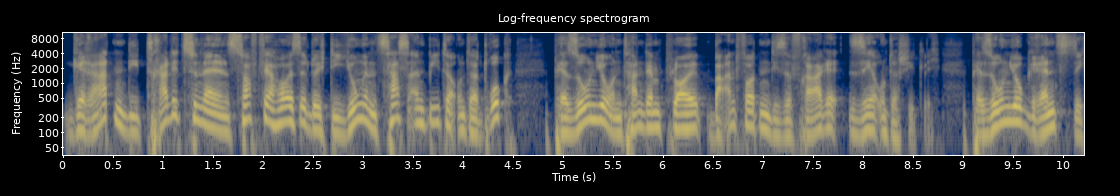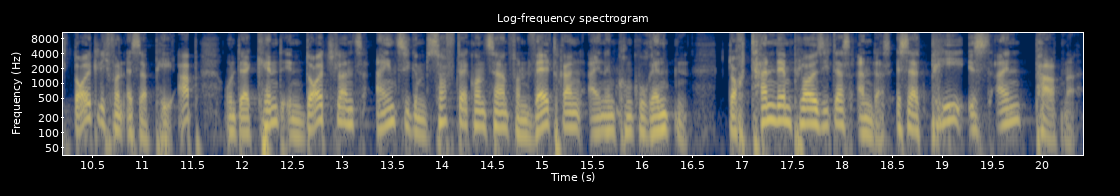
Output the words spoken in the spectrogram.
Geraten die traditionellen Softwarehäuser durch die jungen SaaS-Anbieter unter Druck, Personio und Tandemploy beantworten diese Frage sehr unterschiedlich. Personio grenzt sich deutlich von SAP ab und erkennt in Deutschlands einzigem Softwarekonzern von Weltrang einen Konkurrenten. Doch Tandemploy sieht das anders. SAP ist ein Partner.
